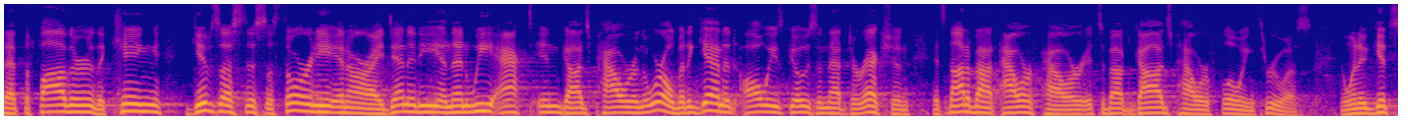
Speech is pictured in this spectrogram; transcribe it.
that the Father, the King, gives us this authority in our identity, and then we act in God's power in the world. But again, it always goes in that direction. It's not about our power, it's about God's power flowing through us. And when it gets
